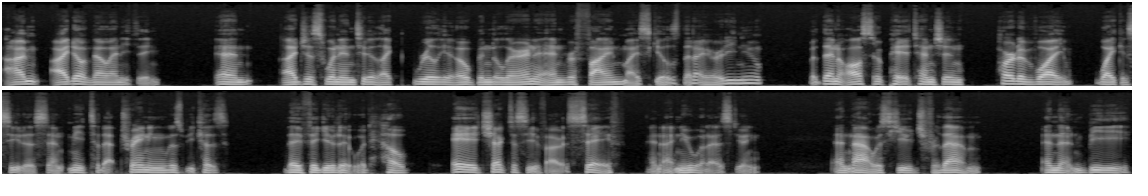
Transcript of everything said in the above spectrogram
I'm I don't know anything. And I just went into it like really open to learn and refine my skills that I already knew, but then also pay attention part of why Wicosuta sent me to that training was because they figured it would help A, check to see if I was safe and I knew what I was doing. And that was huge for them. And then B,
